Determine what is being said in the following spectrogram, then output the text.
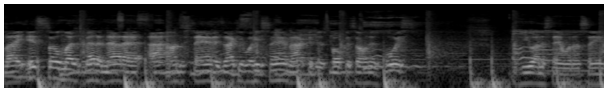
Like it's so much better now that I understand exactly what he's saying. I can just focus on his voice. You understand what I'm saying.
